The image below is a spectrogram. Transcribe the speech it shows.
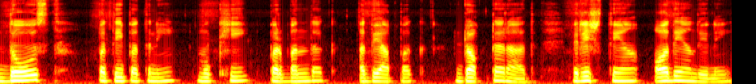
ਦੋਸਤ ਪਤੀ ਪਤਨੀ ਮੁਖੀ, ਪ੍ਰਬੰਧਕ, ਅਧਿਆਪਕ, ਡਾਕਟਰ ਆਦ ਰਿਸ਼ਤਿਆਂ ਅਹੁਦਿਆਂ ਦੇ ਨਹੀਂ,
